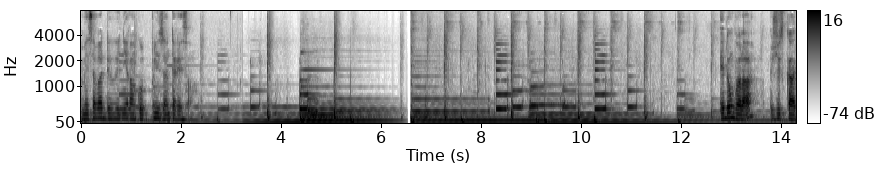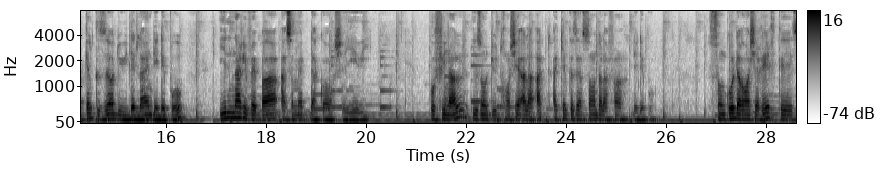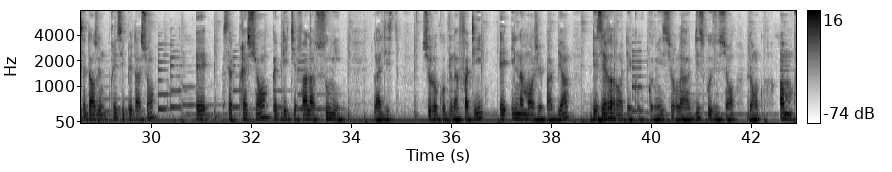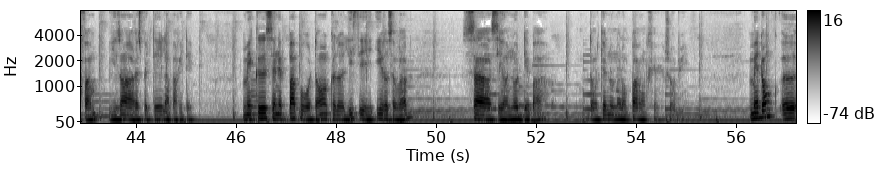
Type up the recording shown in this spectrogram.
mais ça va devenir encore plus intéressant. Et donc voilà, jusqu'à quelques heures du deadline des dépôts, ils n'arrivaient pas à se mettre d'accord chez Yewi. Au final, ils ont dû trancher à la hâte à quelques instants de la fin des dépôts. Son code de renchérir que c'est dans une précipitation et cette pression que Détiefal a soumis la liste sur le coup de la fatigue et il ne mangeait pas bien. Des erreurs ont été commises sur la disposition, donc homme-femme, visant à respecter la parité. Mais que ce n'est pas pour autant que la liste est irrecevable, ça c'est un autre débat dans lequel nous n'allons pas rentrer aujourd'hui. Mais donc, euh,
